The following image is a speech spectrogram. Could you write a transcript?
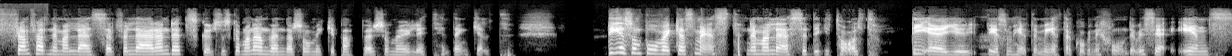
framförallt när man läser för lärandets skull så ska man använda så mycket papper som möjligt helt enkelt. Det som påverkas mest när man läser digitalt det är ju det som heter metakognition, det vill säga ens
